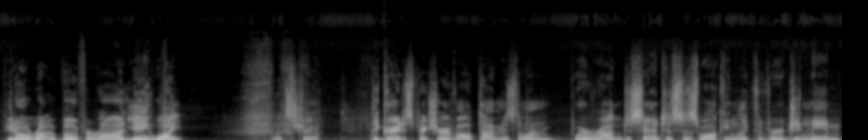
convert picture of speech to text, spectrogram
If you don't ro- vote for Ron, you ain't white. That's true. The greatest picture of all time is the one where Ron DeSantis is walking like the Virgin meme,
